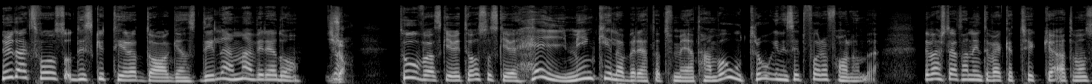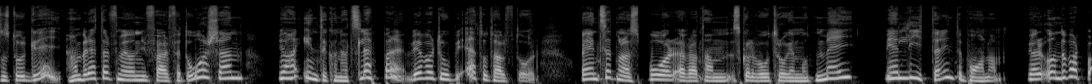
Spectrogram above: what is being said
Nu är det dags för oss att diskutera dagens dilemma. Är vi redo? Ja. Tove har skrivit till oss och skriver Hej, min kille har berättat för mig att han var otrogen i sitt förra förhållande. Det värsta är att han inte verkar tycka att det var en så stor grej. Han berättade för mig ungefär för ett år sedan jag har inte kunnat släppa det. Vi har varit ihop i ett och ett halvt år och jag har inte sett några spår över att han skulle vara otrogen mot mig, men jag litar inte på honom. Vi har det underbart på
